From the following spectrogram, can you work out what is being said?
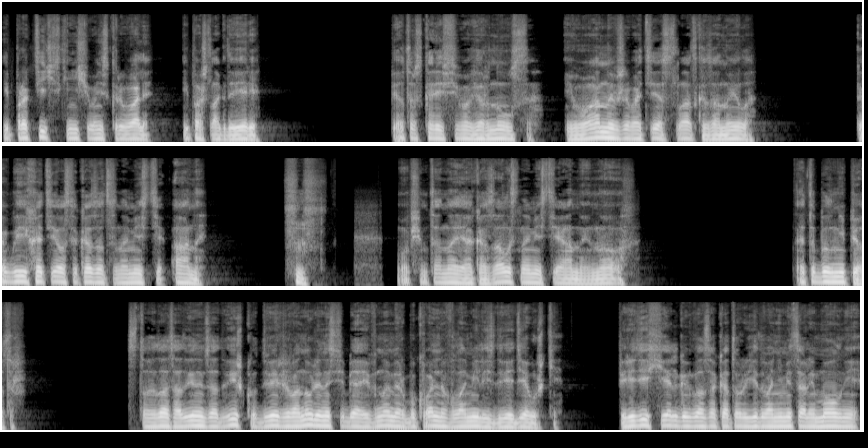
и практически ничего не скрывали, и пошла к двери. Петр, скорее всего, вернулся, и у Анны в животе сладко заныло. Как бы ей хотелось оказаться на месте Анны. Хм. В общем-то, она и оказалась на месте Анны, но... Это был не Петр. Стоило отодвинуть задвижку, дверь рванули на себя, и в номер буквально вломились две девушки. Впереди Хельга, глаза которой едва не метали молнии.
